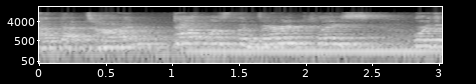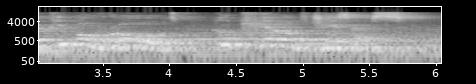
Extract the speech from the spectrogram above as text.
at that time, that was the very place where the people ruled who killed Jesus.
